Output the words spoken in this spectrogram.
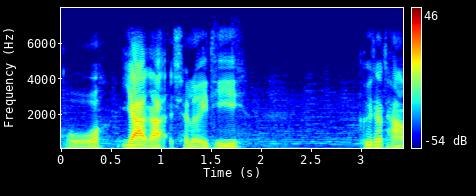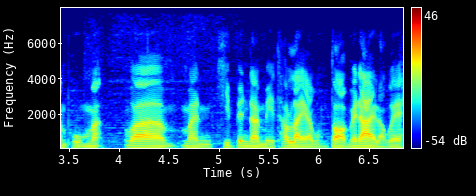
โห ยากอะเฉลยที คือถ้าถามผมอะว่ามันคิดเป็นดาเมจเท่าไหร่อะผมตอบไม่ได้หรอกเว้ย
